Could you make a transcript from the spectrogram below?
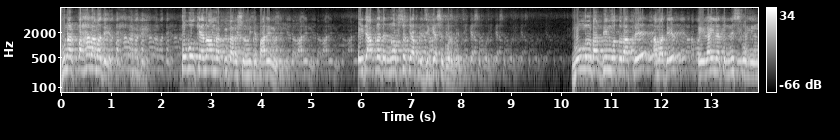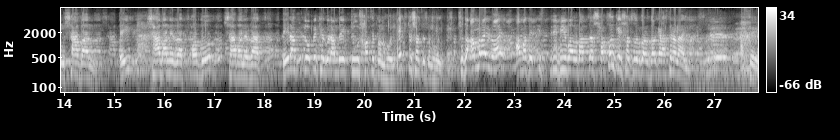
গুনার পাহাড় আমাদের। তবুও কেন আমরা প্রিপারেশন নিতে পারিনি? এইটা আপনাদের নফসকে আপনি জিজ্ঞাসা করবেন। মঙ্গলবার দিন গত রাত্রে আমাদের এই লাইলাতুল নিসফু মিন শাবান এই সাবানের রাত, অর্ধ সাবানের রাত। এই রাতকে অপেক্ষা করে আমরা একটু সচেতন হই, একটু সচেতন হই। শুধু আমরাই নয়, আমাদের স্ত্রী, বিবাল বাচ্চা সকলকে সচেতন করার দরকার আছে না নাই? আছে।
